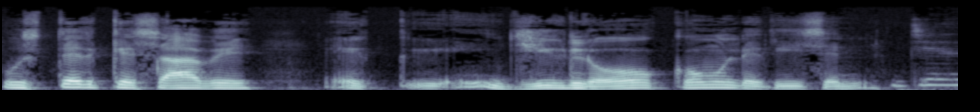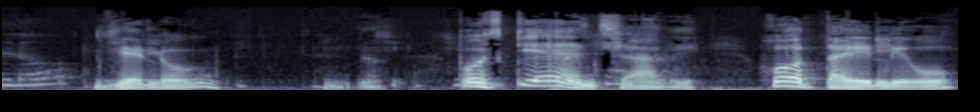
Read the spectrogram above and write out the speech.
Usted que sabe, eh, Gilo, ¿cómo le dicen? Yellow. Yellow. Pues quién sabe. JLO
